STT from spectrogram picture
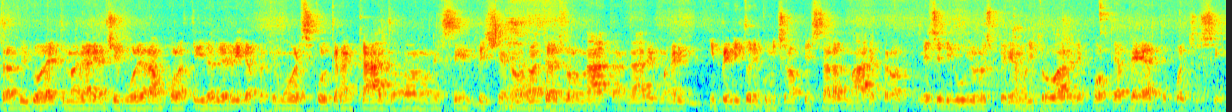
tra virgolette magari agevolerà un po' l'attività del riga perché muoversi col gran caldo no? non è semplice no? durante la giornata andare magari gli imprenditori cominciano a pensare al mare però nel mese di luglio noi speriamo di trovare le porte aperte poi ci si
